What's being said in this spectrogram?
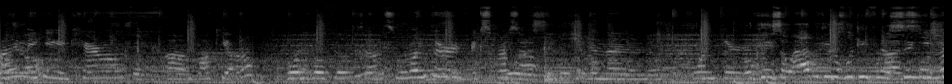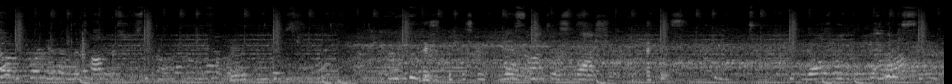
I'm making a caramel uh, macchiato. So it's one third espresso and then one third Okay, so Abigail Abigail's looking for a uh, single shot milk, portable and then the top is just straw. Just want to splash it. You guys want to be hot?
